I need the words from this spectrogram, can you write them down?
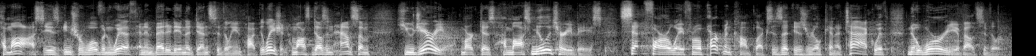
Hamas is interwoven with and embedded in a dense civilian population. Hamas doesn't have some huge area marked as Hamas military base set far away from apartment complexes that Israel can attack with no worry about civilians.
